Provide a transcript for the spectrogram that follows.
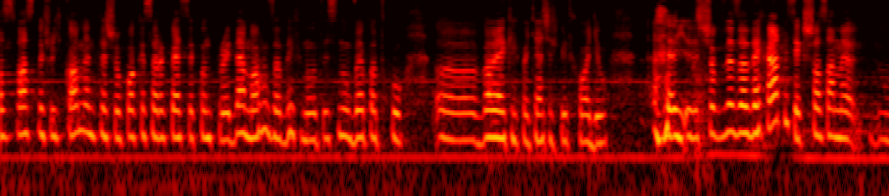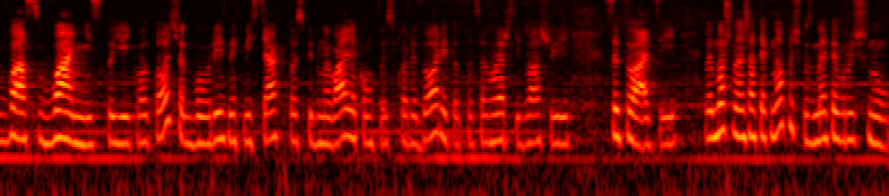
з вас пишуть коменти, що поки 45 секунд пройде, можна задихнутися. Ну, в випадку е, великих котячих відходів. Щоб не задихатись, якщо саме вас в ванні стоїть лоточок, бо в різних місцях хтось під умивальником, хтось в коридорі, тобто це залежить від вашої ситуації. Ви можете нажати кнопочку змити вручну,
